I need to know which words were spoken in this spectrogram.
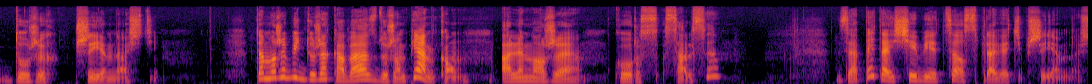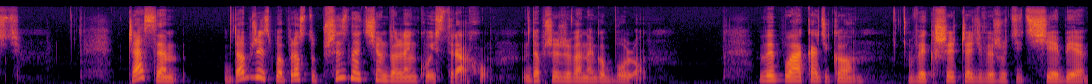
dużych przyjemności. To może być duża kawa z dużą pianką, ale może kurs salsy? Zapytaj siebie, co sprawia ci przyjemność. Czasem dobrze jest po prostu przyznać się do lęku i strachu, do przeżywanego bólu. Wypłakać go, wykrzyczeć, wyrzucić siebie,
